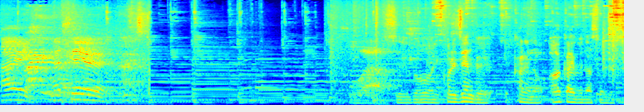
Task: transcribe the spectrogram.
はい、Nice to see you すごい。これ全部彼のアーカイブだそうです、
